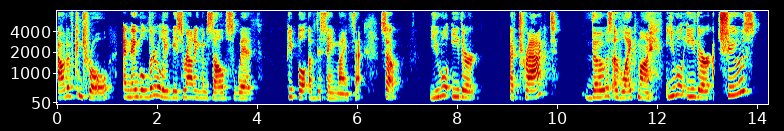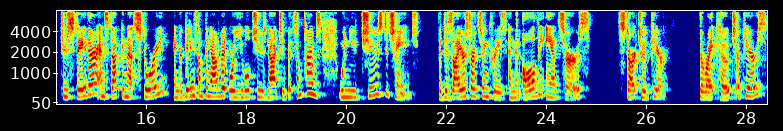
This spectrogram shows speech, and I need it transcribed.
out of control and they will literally be surrounding themselves with people of the same mindset. So you will either attract those of like mind. You will either choose to stay there and stuck in that story and you're getting something out of it, or you will choose not to. But sometimes when you choose to change, the desire starts to increase and then all the answers start to appear. The right coach appears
